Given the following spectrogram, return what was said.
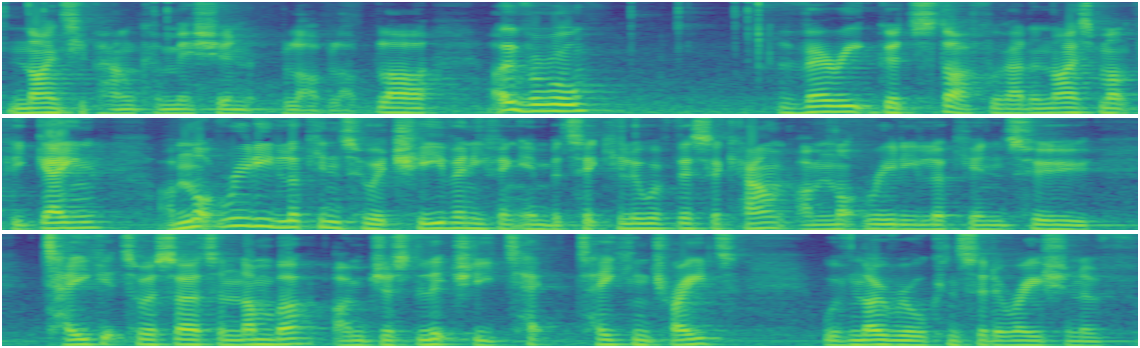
£90 commission, blah, blah, blah. Overall, very good stuff. We've had a nice monthly gain. I'm not really looking to achieve anything in particular with this account. I'm not really looking to take it to a certain number. I'm just literally taking trades with no real consideration of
